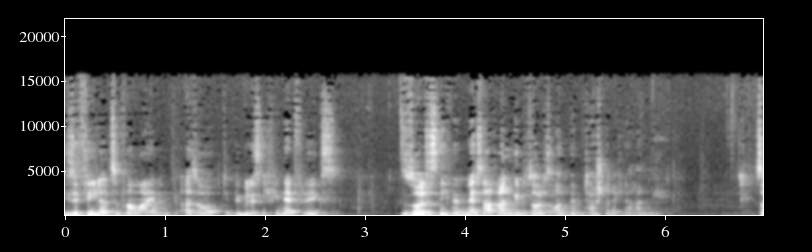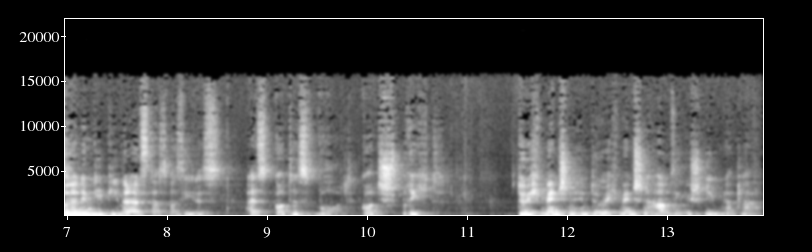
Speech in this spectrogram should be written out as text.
diese Fehler zu vermeiden. Also die Bibel ist nicht wie Netflix. Du solltest nicht mit dem Messer rangehen, du solltest auch nicht mit dem Taschenrechner rangehen. Sondern nimm die Bibel als das, was sie ist. Als Gottes Wort. Gott spricht. Durch Menschen hindurch. Menschen haben sie geschrieben, na klar.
